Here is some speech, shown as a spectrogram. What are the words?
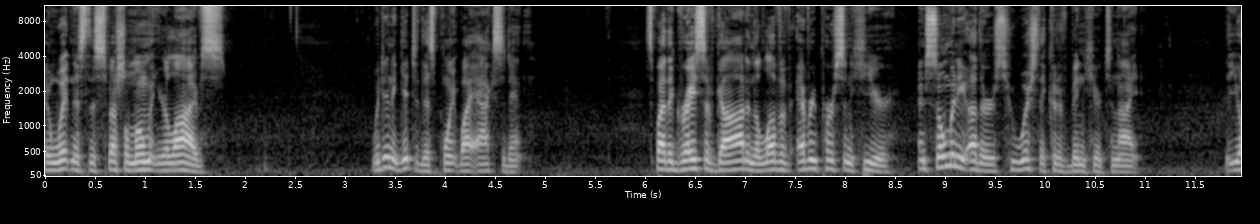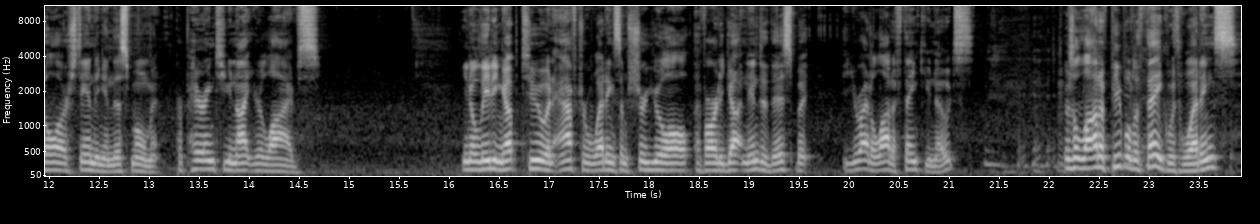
and witness this special moment in your lives. We didn't get to this point by accident. It's by the grace of God and the love of every person here, and so many others who wish they could have been here tonight, that you all are standing in this moment, preparing to unite your lives. You know, leading up to and after weddings, I'm sure you all have already gotten into this, but you write a lot of thank you notes. There's a lot of people to thank with weddings.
